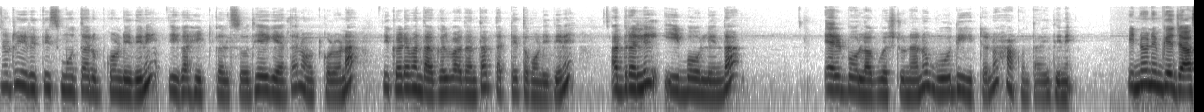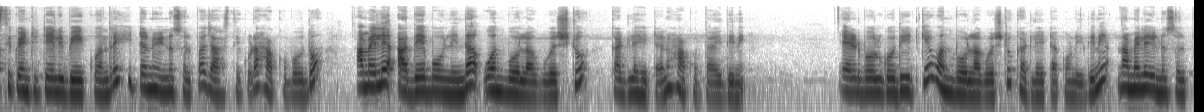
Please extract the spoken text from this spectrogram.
ನೋಡಿರಿ, ಈ ರೀತಿ ಸ್ಮೂತಾಗಿ ರುಬ್ಕೊಂಡಿದ್ದೀನಿ. ಈಗ ಹಿಟ್ಟು ಕಲಿಸೋದು ಹೇಗೆ ಅಂತ ನೋಡ್ಕೊಳ್ಳೋಣ. ಈ ಕಡೆ ಒಂದು ಅಗಲವಾದಂಥ ತಟ್ಟೆ ತೊಗೊಂಡಿದ್ದೀನಿ. ಅದರಲ್ಲಿ ಈ ಬೌಲಿಂದ ಎರಡು ಬೌಲ್ ಆಗುವಷ್ಟು ನಾನು ಗೋಧಿ ಹಿಟ್ಟನ್ನು ಹಾಕೊತಾ ಇದ್ದೀನಿ. ಇನ್ನೂ ನಿಮಗೆ ಜಾಸ್ತಿ ಕ್ವಾಂಟಿಟಿಯಲ್ಲಿ ಬೇಕು ಅಂದರೆ ಹಿಟ್ಟನ್ನು ಇನ್ನೂ ಸ್ವಲ್ಪ ಜಾಸ್ತಿ ಕೂಡ ಹಾಕೋಬೋದು ಆಮೇಲೆ ಅದೇ ಬೌಲ್ನಿಂದ ಒಂದು ಬೌಲ್ ಆಗುವಷ್ಟು ಕಡಲೆ ಹಿಟ್ಟನ್ನು ಹಾಕೋತಾ ಇದ್ದೀನಿ. ಎರಡು ಬೌಲ್ ಗೋಧಿ ಹಿಟ್ಟಿಗೆ ಒಂದು ಬೌಲ್ ಆಗುವಷ್ಟು ಕಡಲೆ ಹಿಟ್ಟು ಹಾಕೊಂಡಿದ್ದೀನಿ. ಆಮೇಲೆ ಇನ್ನೂ ಸ್ವಲ್ಪ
